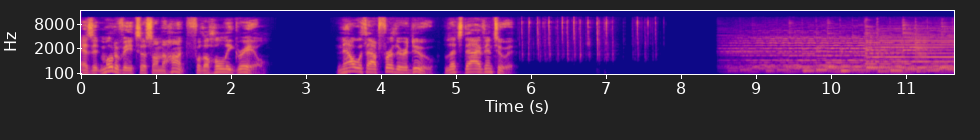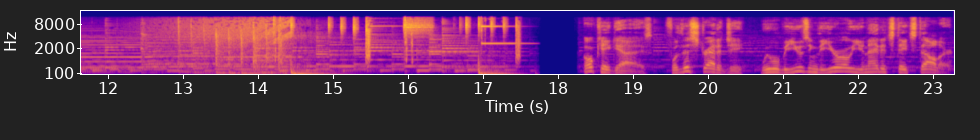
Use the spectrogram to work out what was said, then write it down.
as it motivates us on the hunt for the Holy Grail. Now without further ado, let's dive into it. Okay guys, for this strategy, we will be using the Euro United States dollar,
